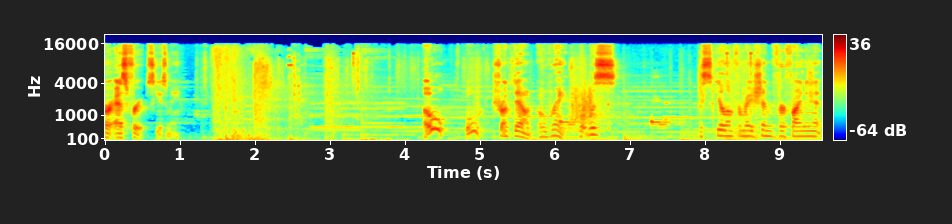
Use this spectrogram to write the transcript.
or as fruit, excuse me. Oh! Ooh, shrunk down. Oh, right. What was the skill information for finding it?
